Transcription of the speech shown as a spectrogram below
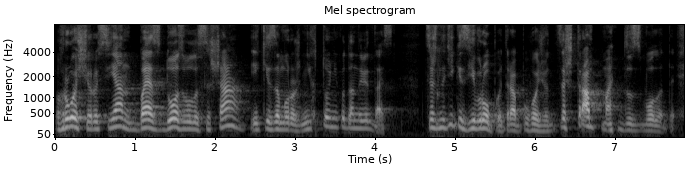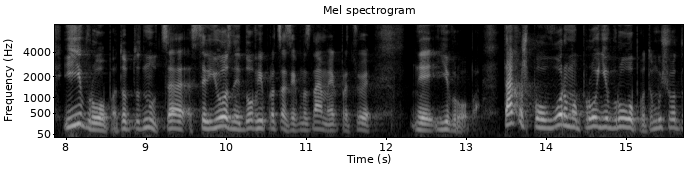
гроші росіян без дозволу США, які заморожені, ніхто нікуди не віддасть. Це ж не тільки з Європою треба погоджувати, це ж Трамп має дозволити, і Європа. Тобто, ну це серйозний довгий процес, як ми знаємо, як працює е, Європа. Також поговоримо про Європу, тому що от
